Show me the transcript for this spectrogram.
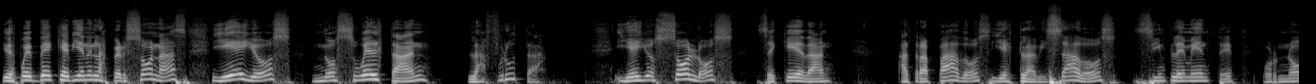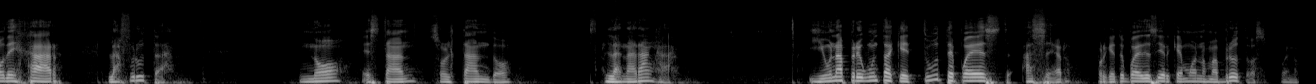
y después ve que vienen las personas y ellos no sueltan la fruta y ellos solos se quedan atrapados y esclavizados simplemente por no dejar la fruta. No están soltando la naranja. Y una pregunta que tú te puedes hacer porque tú puedes decir que monos más brutos. Bueno,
